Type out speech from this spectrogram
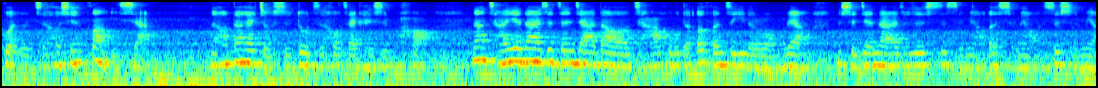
滚了之后先放一下，然后大概九十度之后再开始泡。那茶叶大概是增加到茶壶的二分之一的容量，那时间大概就是四十秒、二十秒、四十秒，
